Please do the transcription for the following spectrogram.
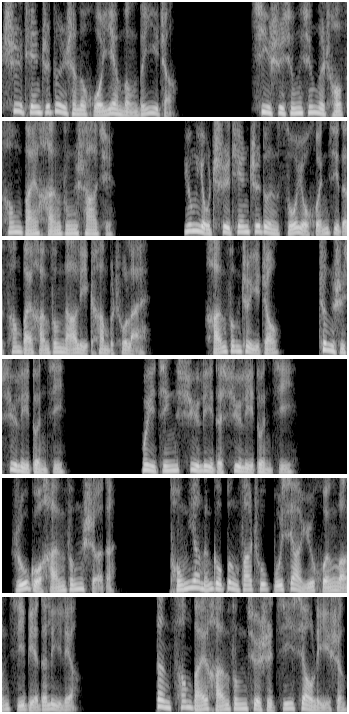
赤天之盾上的火焰猛地一掌，气势汹汹的朝苍白寒风杀去。拥有赤天之盾所有魂技的苍白寒风哪里看不出来，寒风这一招正是蓄力钝击，未经蓄力的蓄力钝击。如果寒风舍得，同样能够迸发出不下于魂王级别的力量，但苍白寒风却是讥笑了一声，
